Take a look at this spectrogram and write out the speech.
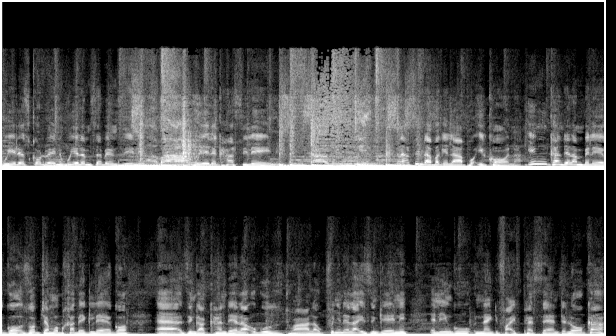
buyele esikolweni buyele emsebenzini buyele ekhasileni nasi indaba ke lapho ikhona. Inkhandelambeleko zobujamo obuhabekileko eh zingakhandela ukuzithwala ukufinyelela izingeni elingu-95 percent. Lokha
